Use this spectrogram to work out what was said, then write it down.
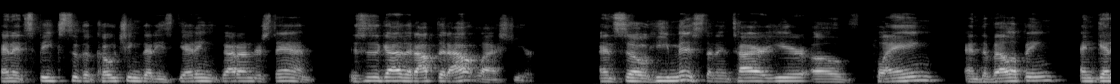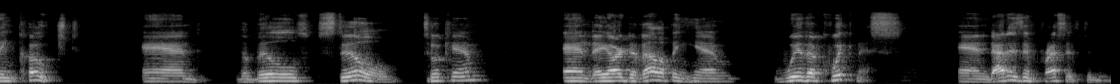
and it speaks to the coaching that he's getting. You got to understand, this is a guy that opted out last year. And so he missed an entire year of playing and developing and getting coached. And the Bills still took him and they are developing him with a quickness. And that is impressive to me.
